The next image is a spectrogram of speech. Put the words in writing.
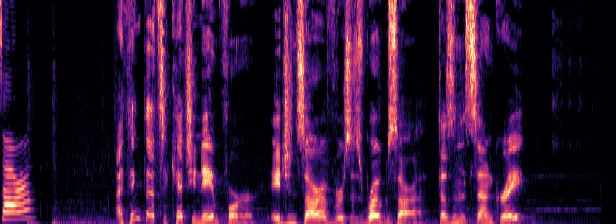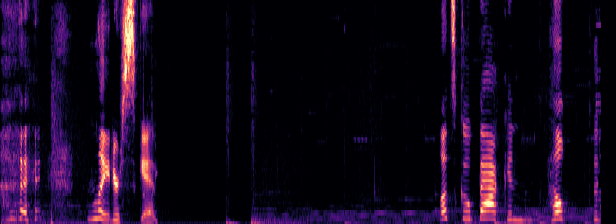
Zahra? I think that's a catchy name for her. Agent Zahra versus Rogue Zahra. Doesn't it sound great? Later, Skip. Let's go back and help the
